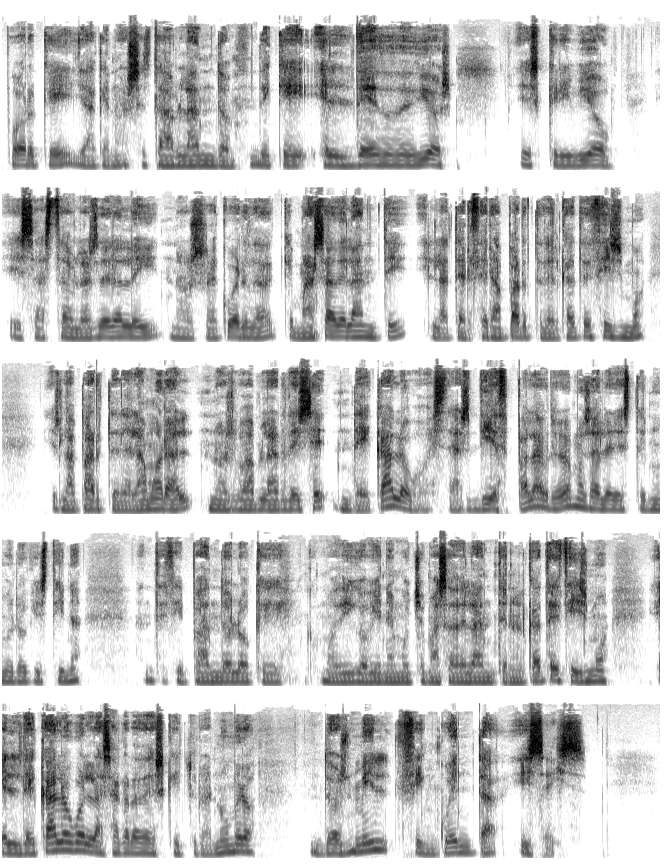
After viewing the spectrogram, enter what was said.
porque ya que nos está hablando de que el dedo de Dios escribió esas tablas de la ley, nos recuerda que más adelante, en la tercera parte del catecismo, es la parte de la moral, nos va a hablar de ese decálogo, estas diez palabras. Vamos a leer este número, Cristina, anticipando lo que, como digo, viene mucho más adelante en el catecismo, el decálogo en la Sagrada Escritura, número 2056.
